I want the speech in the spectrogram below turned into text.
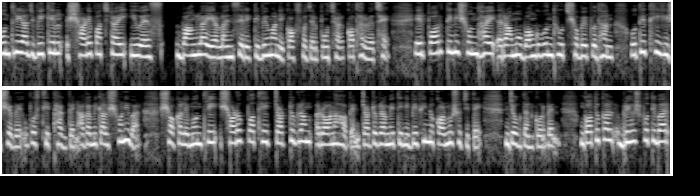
মন্ত্রী আজ বিকেল সাড়ে পাঁচটায় ইউএস বাংলা এয়ারলাইন্সের একটি বিমানে কক্সবাজার পৌঁছার কথা রয়েছে। এরপর তিনি সন্ধ্যায় রামু বঙ্গবন্ধু উৎসবে প্রধান অতিথি হিসেবে উপস্থিত থাকবেন। আগামীকাল শনিবার সকালে মন্ত্রী সড়ক পথে চট্টগ্রাম রওনা হবেন। চট্টগ্রামে তিনি বিভিন্ন কর্মসূচিতে যোগদান করবেন। গতকাল বৃহস্পতিবার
